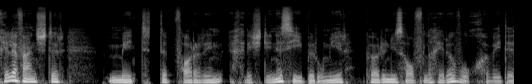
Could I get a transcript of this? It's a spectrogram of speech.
Killenfenster mit der Pfarrerin Christine Sieber. Und wir hören uns hoffentlich in einer Woche wieder.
